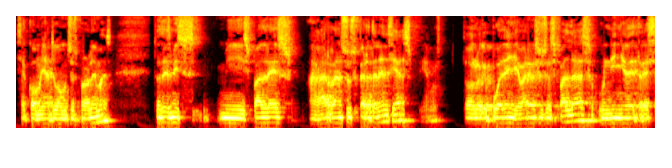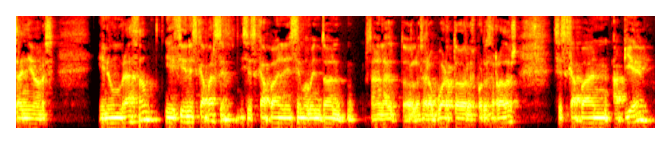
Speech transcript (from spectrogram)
esa comunidad tuvo muchos problemas. Entonces mis, mis padres agarran sus pertenencias, digamos, todo lo que pueden llevar en sus espaldas, un niño de tres años en un brazo y deciden escaparse. Y se escapan en ese momento, están todos los aeropuertos, los puertos cerrados, se escapan a pie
